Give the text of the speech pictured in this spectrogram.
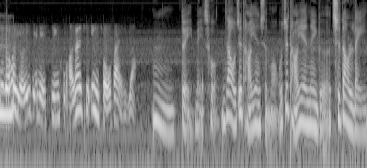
这个会有一点点辛苦，好像是应酬饭一样。嗯，对，没错。你知道我最讨厌什么？我最讨厌那个吃到雷，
